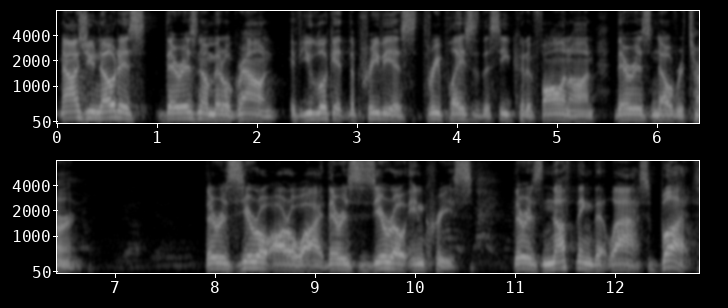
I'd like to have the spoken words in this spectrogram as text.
Now, as you notice, there is no middle ground. If you look at the previous three places the seed could have fallen on, there is no return. There is zero ROI. There is zero increase. There is nothing that lasts. But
